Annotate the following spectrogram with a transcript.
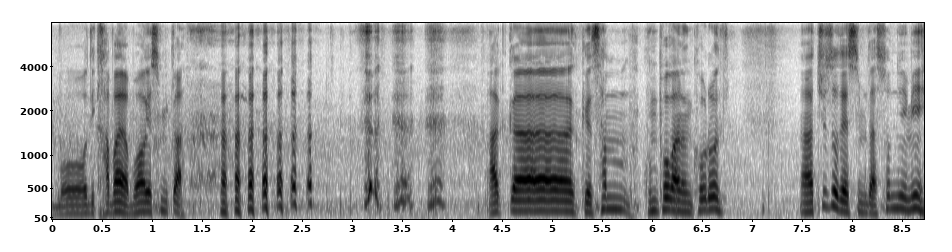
뭐, 어디 가봐야 뭐 하겠습니까? 아까 그 삼, 군포 가는 콜은 아, 취소됐습니다. 손님이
